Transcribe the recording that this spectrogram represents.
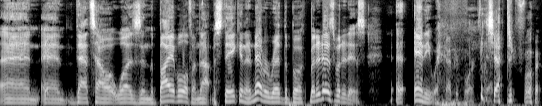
And and that's how it was in the Bible, if I'm not mistaken. I've never read the book, but it is what it is. Uh, anyway, chapter four. chapter four.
